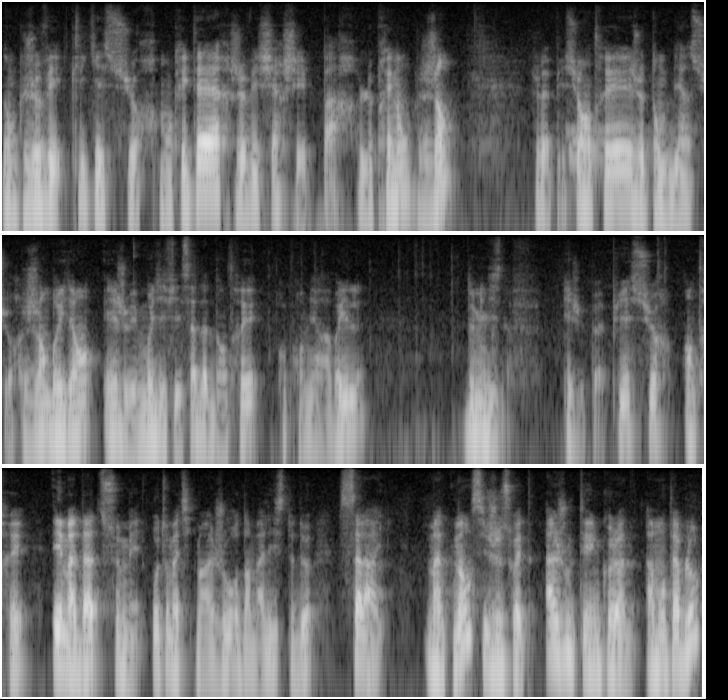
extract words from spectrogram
Donc je vais cliquer sur mon critère, je vais chercher par le prénom Jean. Je vais appuyer sur Entrée, je tombe bien sur Jean Briand et je vais modifier sa date d'entrée au 1er avril 2019. Et je peux appuyer sur Entrée et ma date se met automatiquement à jour dans ma liste de salariés. Maintenant, si je souhaite ajouter une colonne à mon tableau,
